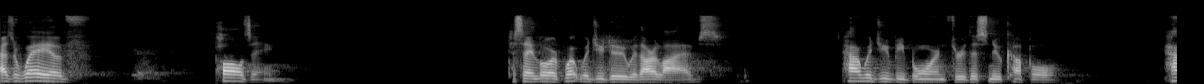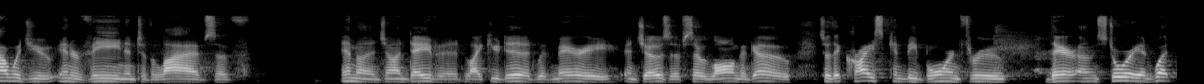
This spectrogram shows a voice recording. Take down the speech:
as a way of pausing to say, Lord, what would you do with our lives? How would you be born through this new couple? How would you intervene into the lives of Emma and John David like you did with Mary and Joseph so long ago so that Christ can be born through their own story? And what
